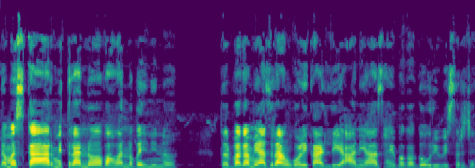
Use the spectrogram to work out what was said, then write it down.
नमस्कार मित्रांनो भावांनो बहिणीनं. तर बघा मी आज रांगोळी काढली आणि आज आहे बघा गौरी विसर्जन.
